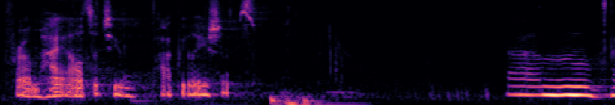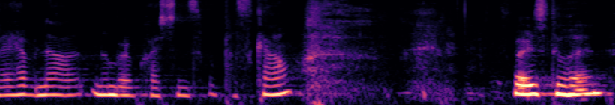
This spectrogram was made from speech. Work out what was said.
from high altitude populations. Um, I have now a number of questions for Pascal. First one.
